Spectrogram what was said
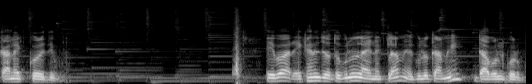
কানেক্ট করে দিব। এবার এখানে যতগুলো লাইন আঁকলাম, এগুলোকে আমি ডাবল করব।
